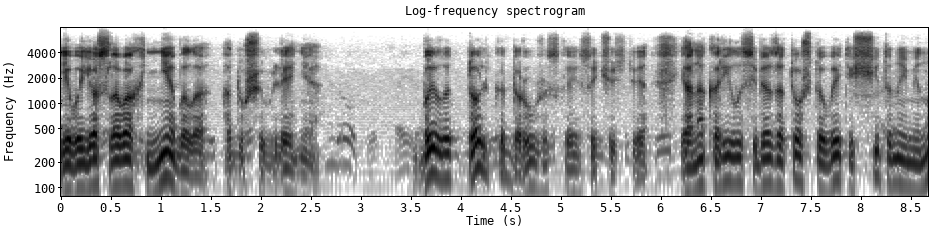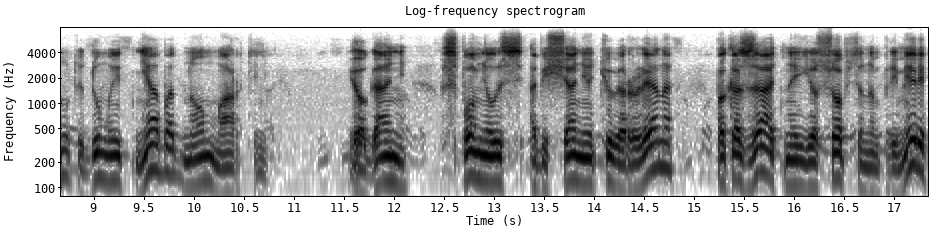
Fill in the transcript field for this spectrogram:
и в ее словах не было одушевления. Было только дружеское сочувствие, и она корила себя за то, что в эти считанные минуты думает не об одном Мартине. Иоганне вспомнилось обещание Тюверлена показать на ее собственном примере,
